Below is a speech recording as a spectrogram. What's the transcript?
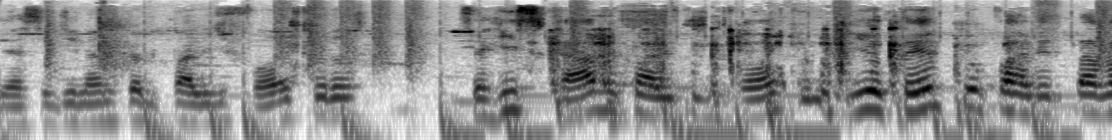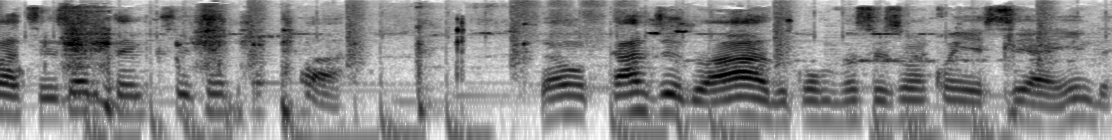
Essa dinâmica do palito de fósforo, você riscava o palito de fósforo e o tempo que o palito estava aceso era o tempo que você tinha que falar. Então, Carlos Eduardo, como vocês vão conhecer ainda,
